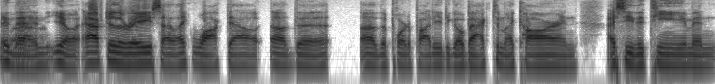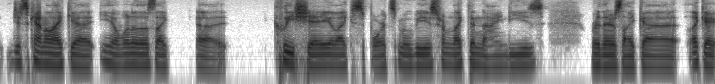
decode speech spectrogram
And then, you know, after the race I like walked out of the of the porta potty to go back to my car and I see the team and just kind of like a, you know, one of those like uh cliche like sports movies from like the 90s where there's like a like a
